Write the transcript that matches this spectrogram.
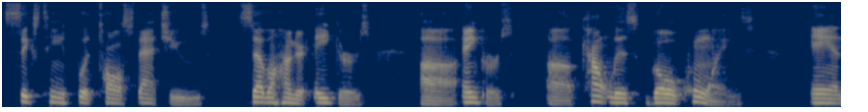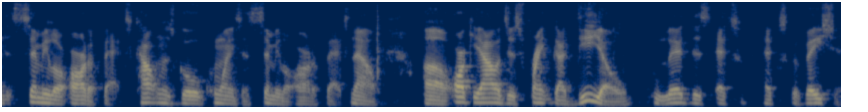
16 foot tall statues, 700 acres, uh, anchors, uh, countless gold coins, and similar artifacts. Countless gold coins and similar artifacts. Now, uh, archaeologist Franck Goddio, who led this ex- excavation,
